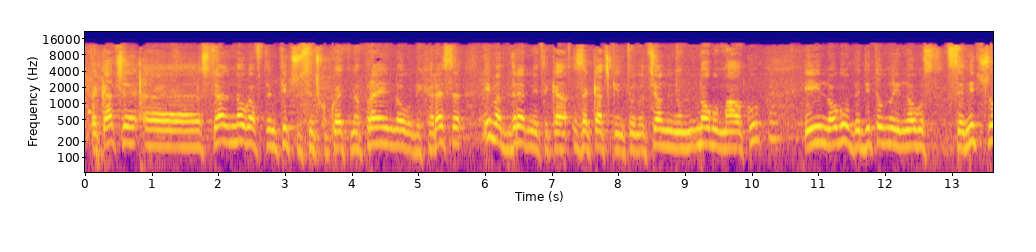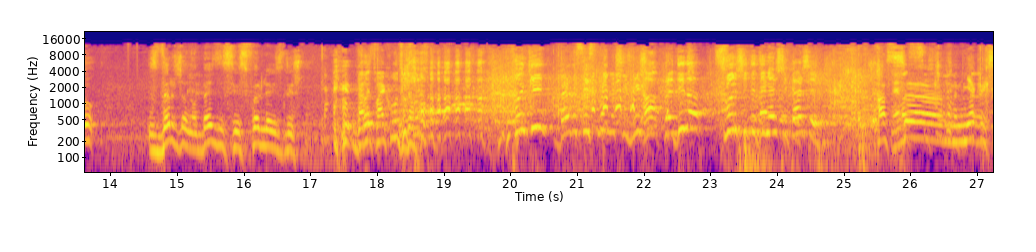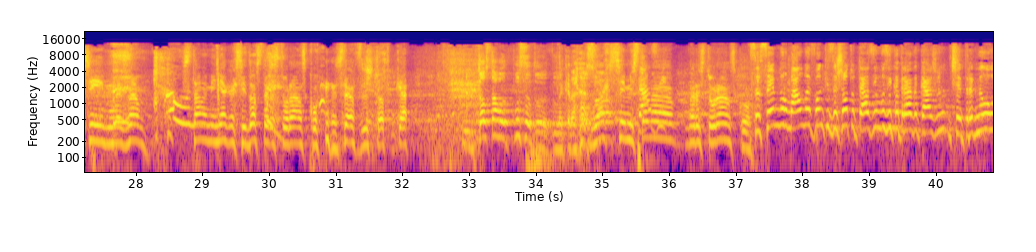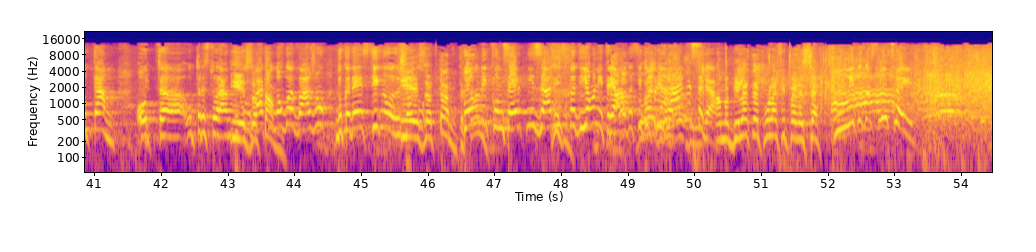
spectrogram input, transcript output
Така че е, Стоян е много автентично всичко, което направи, много ми хареса. Има дребни така закачки интонационни, но много малко и много убедително и много сценично, сдържано, без да се изхвърля излишно. Да, бе, това е хубавото. Пънки, Бе да се изхвърляш излишно. а преди да свършите ти нещо ще кажеш. ли? Аз а, някак си, не знам, стана ми някак си доста ресторанско. Не знам защо така. То става отпуснато накрая. Някак си ми стана ресторанско. Съвсем нормално е фънки, защото тази музика трябва да кажем, че е тръгнала от там, от, а, от ресторантите. И е за Обаче там. много е важно докъде е стигнала, защото е за там, така пълни ли? концертни зали и стадиони. Трябва да си го признаем сега. Ама билета е по лев и 50. Никакъв случай.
